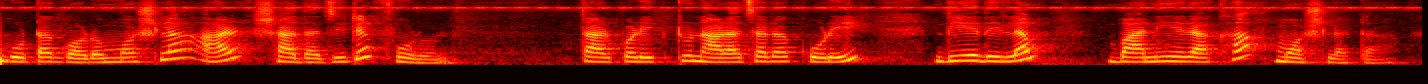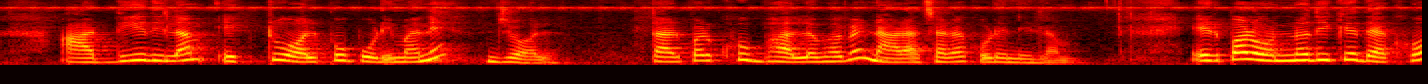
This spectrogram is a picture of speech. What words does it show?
গোটা গরম মশলা আর সাদা জিরে ফোড়ন। তারপর একটু নাড়াচাড়া করেই দিয়ে দিলাম বানিয়ে রাখা মশলাটা। আর দিয়ে দিলাম একটু অল্প পরিমাণে জল। তারপর খুব ভালোভাবে নাড়াচাড়া করে নিলাম। এরপর অন্যদিকে দেখো,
